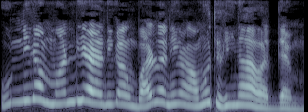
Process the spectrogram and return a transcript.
උන්නික මණ්ඩිය නිකම් බලල නික අමුතු හිනාවත් දැම්ම.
